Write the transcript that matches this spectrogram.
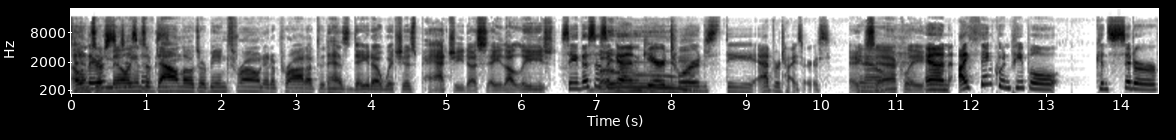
Oh, Tens of millions of downloads are being thrown at a product that has data which is patchy to say the least. See, this is again geared towards the advertisers. you know? Exactly. And I think when people consider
